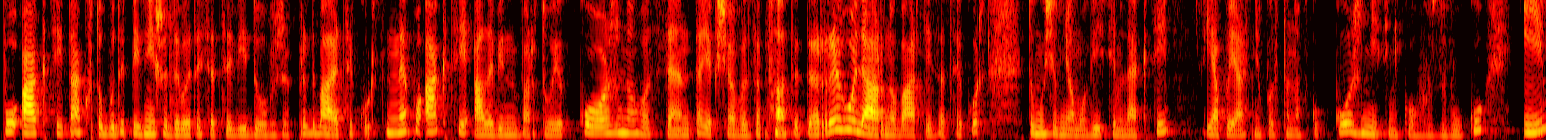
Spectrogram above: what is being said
По акції, так, хто буде пізніше дивитися це відео, вже придбає цей курс не по акції, але він вартує кожного сента, якщо ви заплатите регулярну вартість за цей курс, тому що в ньому 8 лекцій. Я поясню постановку кожнісінького звуку і,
